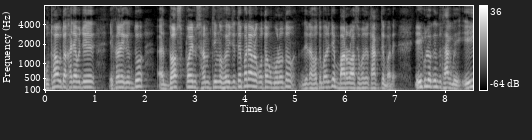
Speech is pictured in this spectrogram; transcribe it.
কোথাও দেখা যাবে যে এখানে কিন্তু দশ পয়েন্ট সামথিং হয়ে যেতে পারে, আবার কোথাও মূলত যেটা হতে পারে যে বারোর আশেপাশে থাকতে পারে। এইগুলো কিন্তু থাকবে। এই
